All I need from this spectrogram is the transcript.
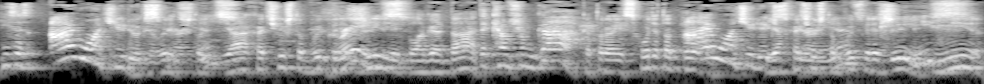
He says, I want you to Он говорит, что experience я хочу, чтобы вы пережили благодать, that comes from God. которая исходит от I Бога. want you to Я хочу, чтобы вы experience пережили мир,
